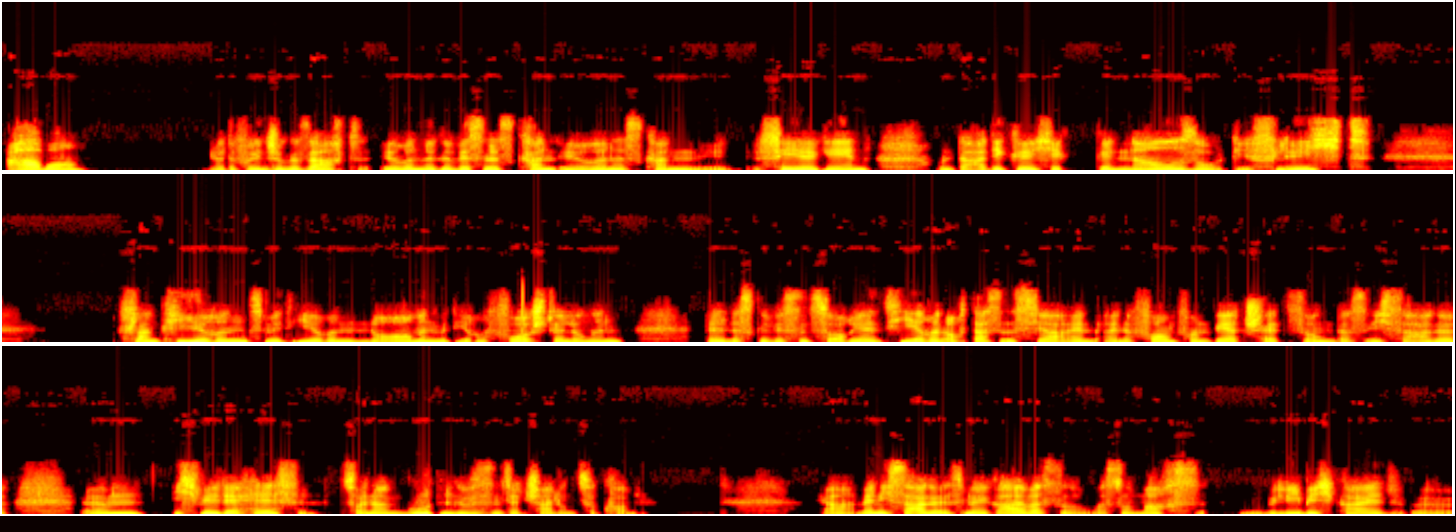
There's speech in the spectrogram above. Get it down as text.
Aber ich hatte vorhin schon gesagt, irrende Gewissen, es kann irren, es kann fehlgehen. Und da die Kirche genauso die Pflicht, flankierend mit ihren Normen, mit ihren Vorstellungen, äh, das Gewissen zu orientieren. Auch das ist ja ein, eine Form von Wertschätzung, dass ich sage, ähm, ich will dir helfen, zu einer guten Gewissensentscheidung zu kommen. Ja, wenn ich sage, ist mir egal, was du, was du machst, Beliebigkeit, äh,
